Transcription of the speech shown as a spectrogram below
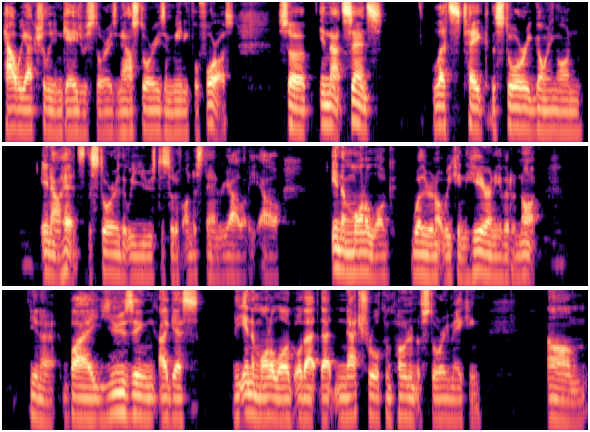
how we actually engage with stories and how stories are meaningful for us. So in that sense, let's take the story going on in our heads, the story that we use to sort of understand reality, our inner monologue, whether or not we can hear any of it or not. You know, by using, I guess, the inner monologue or that that natural component of story making. Um,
